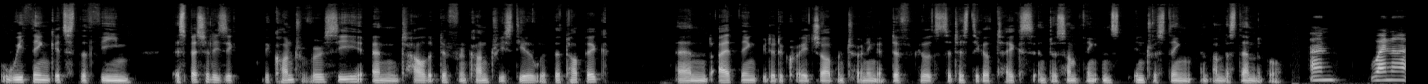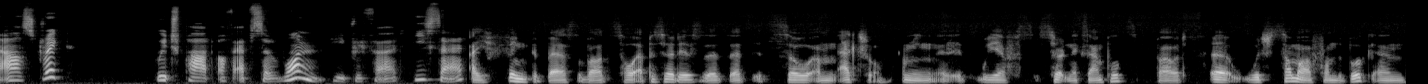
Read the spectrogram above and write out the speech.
We think it's the theme, especially the the controversy and how the different countries deal with the topic. And I think we did a great job in turning a difficult statistical text into something in- interesting and understandable. And when I asked Rick which part of episode one he preferred, he said, I think the best about this whole episode is that, that it's so um, actual. I mean, it, we have certain examples about uh, which some are from the book, and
